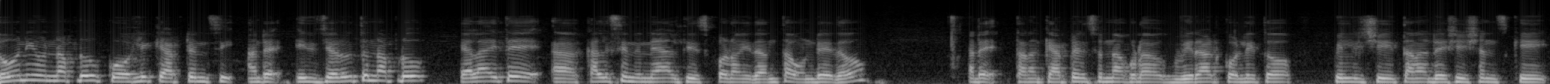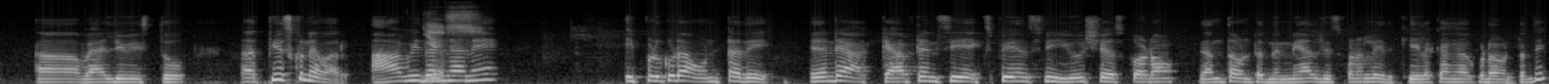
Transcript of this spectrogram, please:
ధోని ఉన్నప్పుడు కోహ్లీ కెప్టెన్సీ అంటే ఇది జరుగుతున్నప్పుడు ఎలా అయితే కలిసి నిర్ణయాలు తీసుకోవడం ఇదంతా ఉండేదో అంటే తన కెప్టెన్స్ ఉన్నా కూడా విరాట్ కోహ్లీతో పిలిచి తన డెసిషన్స్కి వాల్యూ ఇస్తూ తీసుకునేవారు. ఆ విధంగానే ఇప్పుడు కూడా ఉంటది. ఏంటంటే ఆ కెప్టెన్సీ ఎక్స్పీరియన్స్ని యూజ్ చేసుకోవడం ఇదంతా ఉంటుంది. నిర్ణయాలు తీసుకోవడంలో ఇది కీలకంగా కూడా ఉంటుంది.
